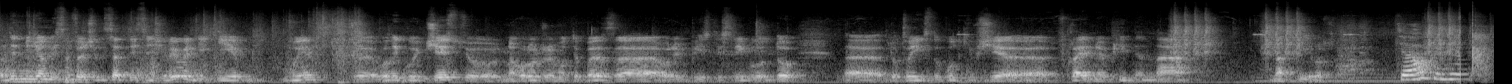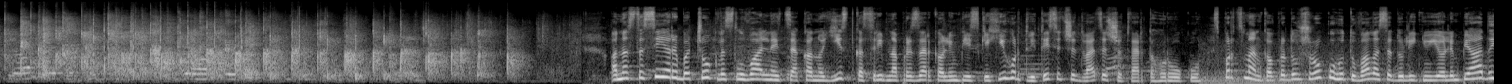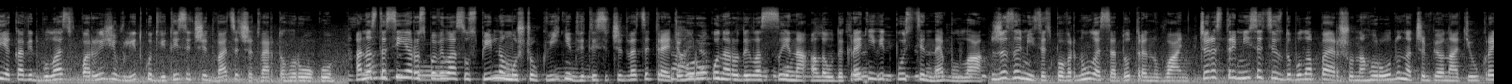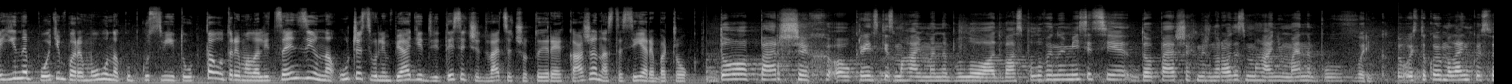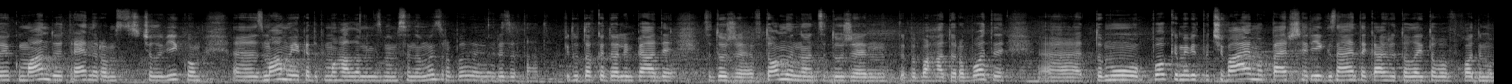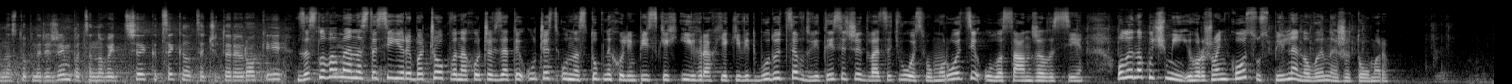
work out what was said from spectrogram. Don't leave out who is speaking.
Speaker 1: 1 мільйон 860 тисяч гривень, які ми з е, великою честю нагороджуємо тебе за олімпійське срібло до, е, до твоїх здобутків ще е, вкрай необхідне на, на твій розвиток.
Speaker 2: Дякую.
Speaker 3: Анастасія Рибачок, веслувальниця, каноїстка, срібна призерка Олімпійських ігор 2024 року. Спортсменка впродовж року готувалася до літньої олімпіади, яка відбулась в Парижі влітку 2024 року. Анастасія розповіла Суспільному, що в квітні 2023 року народила сина, але у декретній відпустці не була. Вже за місяць повернулася до тренувань. Через три місяці здобула першу нагороду на чемпіонаті України, потім перемогу на Кубку світу та отримала ліцензію на участь в Олімпіаді 2024, каже Анастасія Рибачок.
Speaker 2: До перших українських змагань в мене було два з половиною місяці. До перших міжнародних змагань у мене був рік. Ось такою маленькою своєю командою, тренером, з чоловіком, е, з мамою, яка допомагала мені з моїм сином. Ми зробили результат. Підготовка до Олімпіади це дуже втомлено, це дуже багато роботи. Е, Тому, поки ми відпочиваємо перший рік, знаєте, кажуть, то лайтово входимо в наступний режим, бо це новий цикл, це 4 роки.
Speaker 3: За словами Анастасії Рибачок, вона хоче взяти участь у наступних Олімпійських іграх, які відбудуться в 2028 році у Лос-Анджелесі. Олена Кучмій, Ігор Жванько, Суспільне новини, Житомир.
